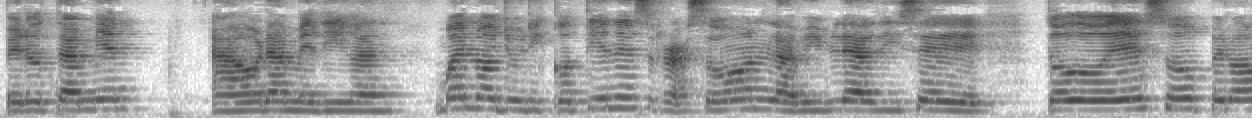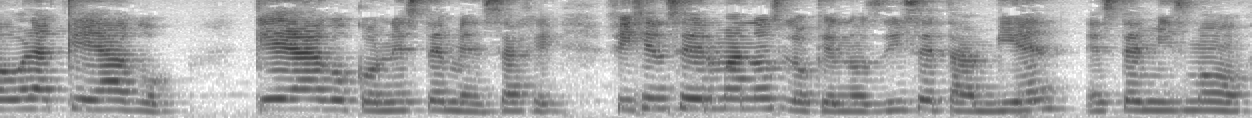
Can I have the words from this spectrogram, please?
Pero también ahora me digan, bueno, Yuriko, tienes razón, la Biblia dice todo eso, pero ahora ¿qué hago? ¿Qué hago con este mensaje? Fíjense, hermanos, lo que nos dice también este mismo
